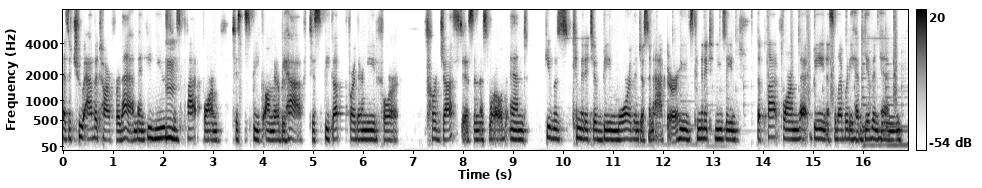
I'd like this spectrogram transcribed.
as a true avatar for them and he used mm. his platform to speak on their behalf to speak up for their need for for justice in this world and he was committed to being more than just an actor. He was committed to using the platform that being a celebrity had given him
